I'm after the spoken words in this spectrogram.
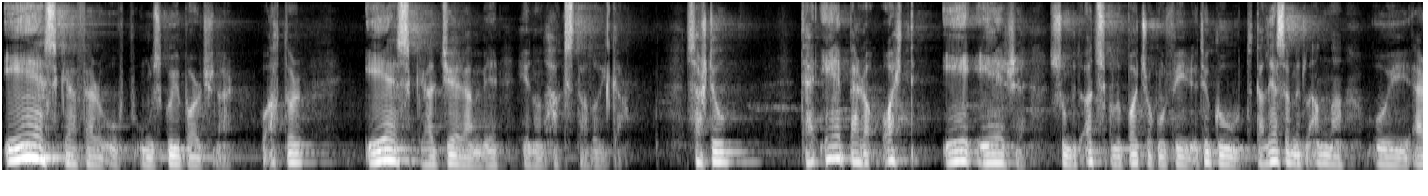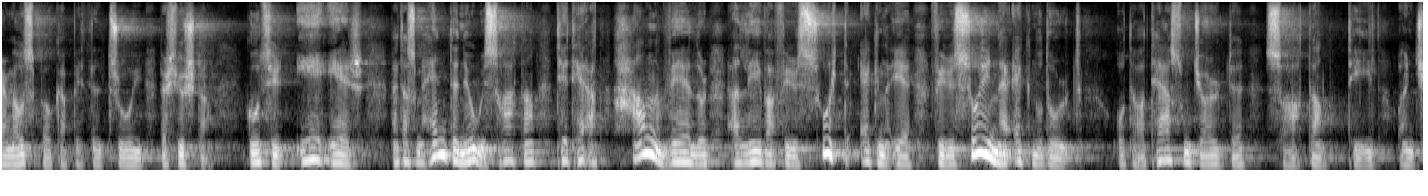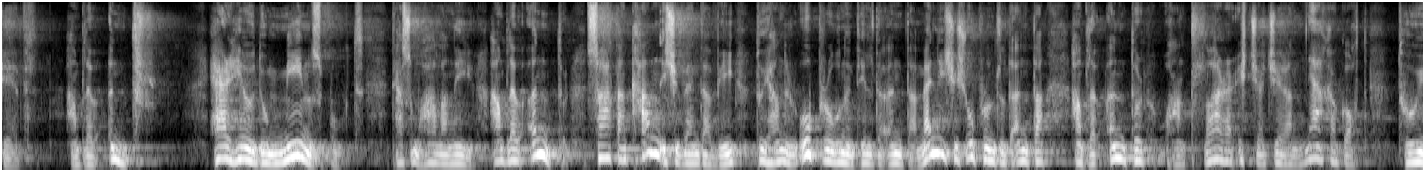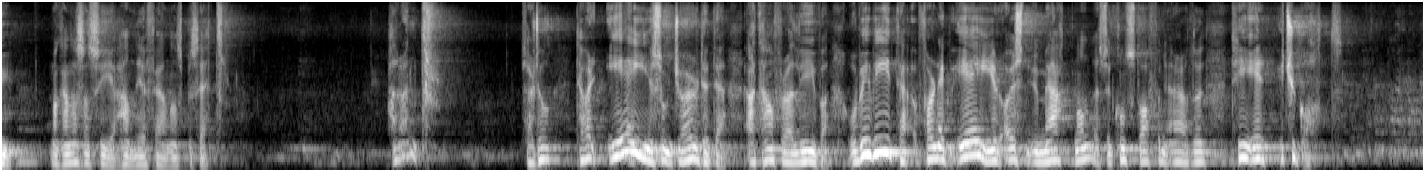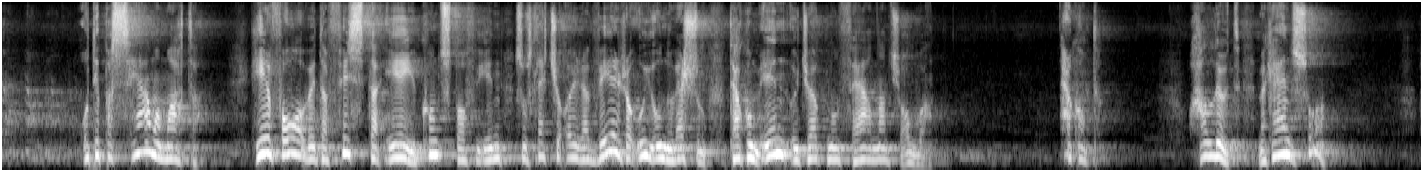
Jeg skal fære opp om skuiborgene, og atter, jeg skal gjøre meg hinnom haksta loika. Sørst du, det er bare åkt e er som et ødskole på tjokken fyr, til god. Da leser vi til Anna i Ermosbøk kapittel 3, vers 14. God sier, jeg er, men det som hender nå i Satan, det er at han veler å leve for sitt egne er, for sine egne dård. Og det var det som gjør det Satan til en djevel. Han ble øntr. Her har du minuspunkt det som hala ni. Han blev öntor. Satan kan ikkje venda vi, då han er opprunen til det önda. Men ikkje er opprunen til det önda, han blev öntor, og han klarar ikkje å gjøre nekka godt, då man kan nesten si han er fernans besetter. Han er öntor. Så du, det var ei som gjør det det, at han får liva. Og vi vet, for nek eier øysen i mætnen, altså kunststoffen er at det er ikkje godt. Og det er på samme måte, Her får vi det første er kunststoffet inn, som slett ikke øyre være i universum, til å kom inn og kjøp noen fernan selv. Her kom det. Og han lød, men hva er det så?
